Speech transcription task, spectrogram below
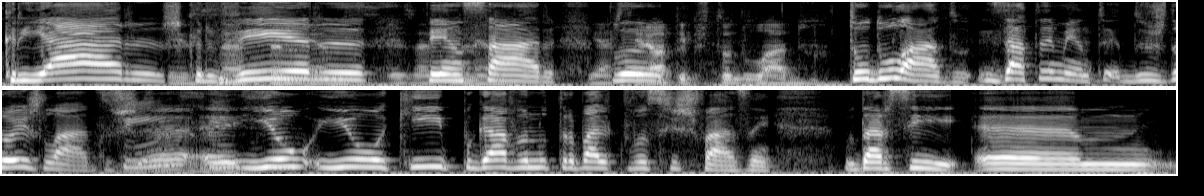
criar, escrever, exatamente, exatamente. pensar. E há estereótipos de todo lado. Todo lado, exatamente, dos dois lados. Sim, uh, E eu, eu aqui pegava no trabalho que vocês fazem. O Darcy uh,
